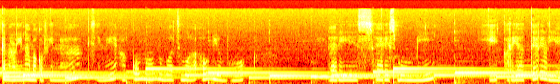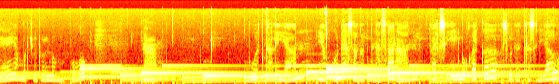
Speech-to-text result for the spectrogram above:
kenalin nama aku Vina. Di sini aku mau membuat sebuah audiobook dari series Bumi karya Terelie yang berjudul Lumpuh. Nah, buat kalian yang udah sangat penasaran, versi e-book sudah tersedia loh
